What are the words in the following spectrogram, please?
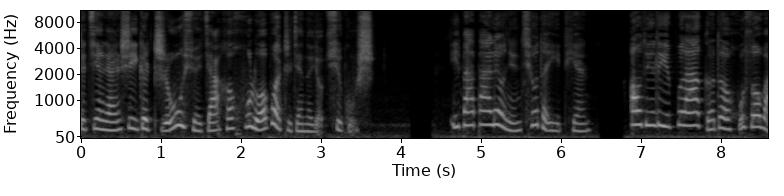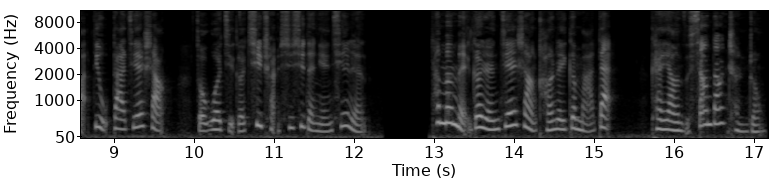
这竟然是一个植物学家和胡萝卜之间的有趣故事。一八八六年秋的一天，奥地利布拉格的胡索瓦第五大街上走过几个气喘吁吁的年轻人，他们每个人肩上扛着一个麻袋，看样子相当沉重。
